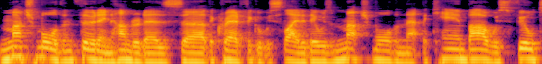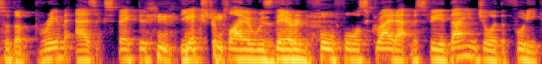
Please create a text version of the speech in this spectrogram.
much more than 1,300 as uh, the crowd figure was slated. There was much more than that. The can bar was filled to the brim as expected. The extra player was there in full force. Great atmosphere. They enjoyed the footy.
